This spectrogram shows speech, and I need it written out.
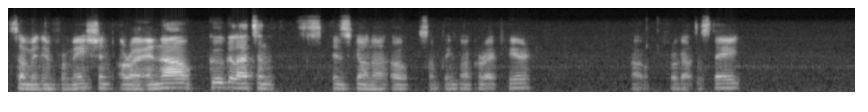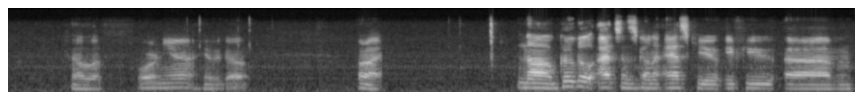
submit information alright and now Google AdSense is gonna oh something's not correct here oh forgot the state California. Here we go. Alright. Now Google AdSense is gonna ask you if you um,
